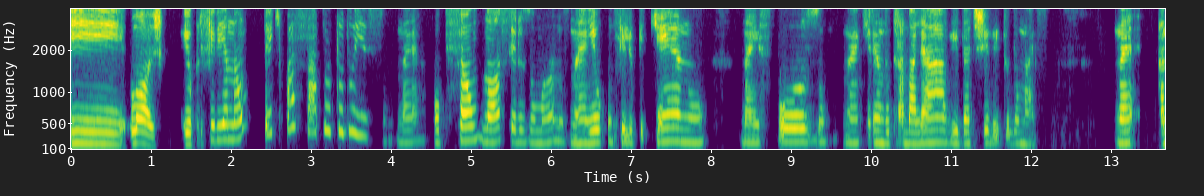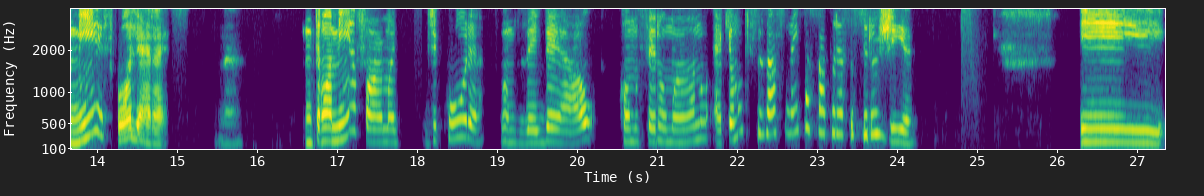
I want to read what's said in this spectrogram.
E, lógico, eu preferia não ter que passar por tudo isso, né? Opção, nós seres humanos, né? Eu com filho pequeno, né? Esposo, né? Querendo trabalhar, vida ativa e tudo mais, né? A minha escolha era essa, né? Então, a minha forma de cura, vamos dizer, ideal como ser humano, é que eu não precisasse nem passar por essa cirurgia. E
